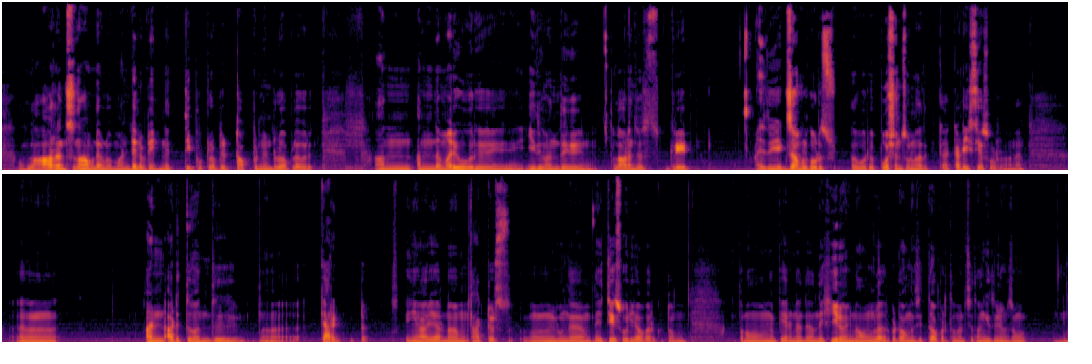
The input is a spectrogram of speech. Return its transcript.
லாரன்ஸ் தான் அவனோட மண்டையில் அப்படியே நெத்தி போட்டில் அப்படியே டப்புன்னு நின்றுவாப்பில் அவர். அந் அந்த மாதிரி ஒரு இது வந்து லாரன்ஸ் இஸ் கிரேட் இது எக்ஸாம்பிளுக்கு ஒரு ஒரு போர்ஷன் சொல்லணும். அது க கடைசியாக சொல்கிறேன் நான். அண்ட் அடுத்து வந்து கேரக்டர் யார் யாருன்னா ஆக்டர்ஸ் இவங்க ஹெச்ஏ சூர்யாவாக இருக்கட்டும் அப்புறம் அவங்க பேர் என்னது அந்த ஹீரோயின் அவங்களா இருக்கட்டும் அவங்க சித்தா படத்தை நடிச்சதாங்க இதுலேயும்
